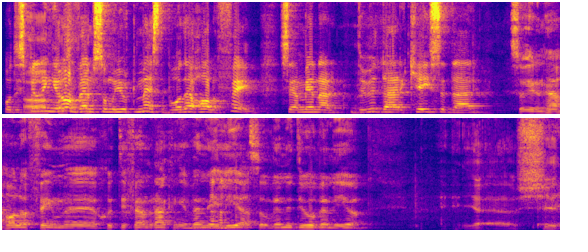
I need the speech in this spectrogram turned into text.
Och det spelar Ja, ingen roll vem som har gjort mest, båda är Hall of Fame. Så jag menar, du är där, Case är där. Så i den här Hall of Fame eh, 75-rankingen, vem är Elias och vem är du och vem är jag? Ja, shit,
